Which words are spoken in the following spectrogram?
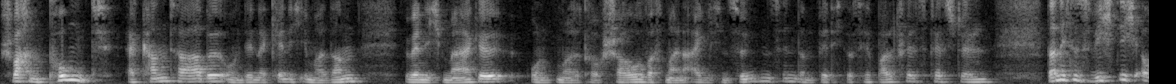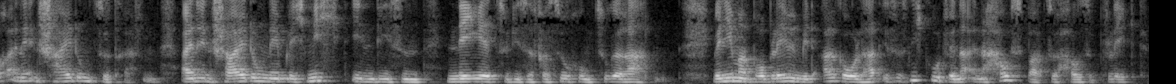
schwachen Punkt erkannt habe, und den erkenne ich immer dann, wenn ich merke und mal drauf schaue, was meine eigentlichen Sünden sind, dann werde ich das sehr bald feststellen, dann ist es wichtig, auch eine Entscheidung zu treffen. Eine Entscheidung nämlich nicht in diesen Nähe zu dieser Versuchung zu geraten. Wenn jemand Probleme mit Alkohol hat, ist es nicht gut, wenn er eine Hausbar zu Hause pflegt.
